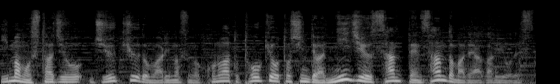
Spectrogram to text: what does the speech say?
今もスタジオ19度もありますがこの後東京都心では23.3度まで上がるようです。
